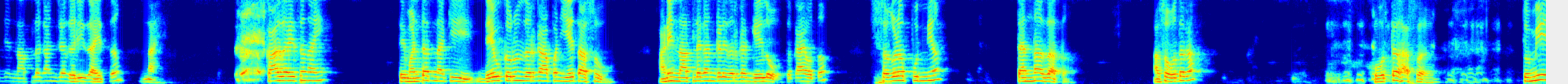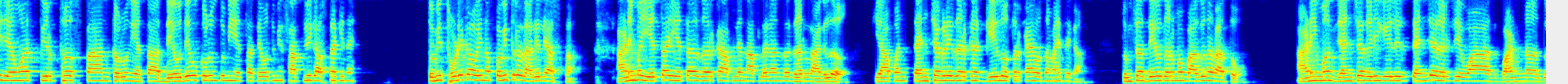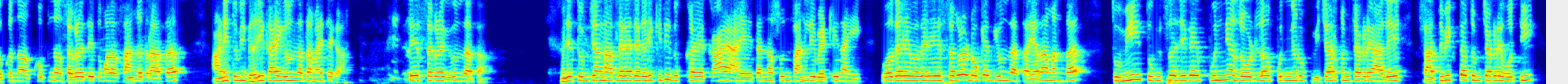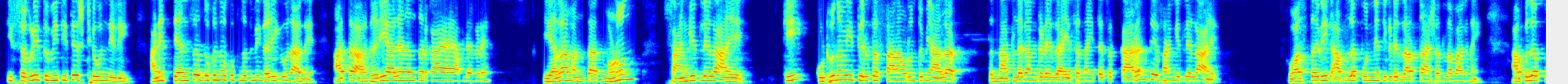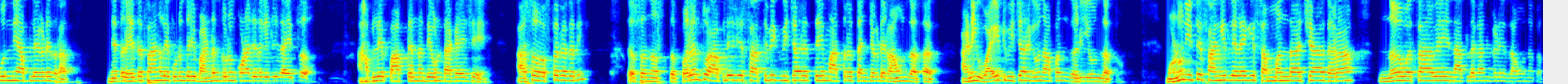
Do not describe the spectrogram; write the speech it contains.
म्हणजे नातलगांच्या घरी जायचं नाही. का जायचं नाही? ते म्हणतात ना की देव करून जर का आपण येत असू आणि नातलगांकडे जर का गेलो तर काय होतं? सगळं पुण्य त्यांना जात. असं होतं का? होत असं. तुम्ही जेव्हा तीर्थस्थान करून येता देवदेव करून तुम्ही येता तेव्हा तुम्ही सात्विक असता की नाही? तुम्ही थोडे का होईना पवित्र झालेले असता. आणि मग येता येता जर का आपल्या नातलगांचं घर लागलं की आपण त्यांच्याकडे जर का गेलो तर काय होतं माहितीये का? तुमचा देवधर्म बाजूला राहतो. आणि मग ज्यांच्या घरी गेले त्यांच्या घरचे वाद भांडणं दुखणं खुपणं सगळे ते तुम्हाला सांगत राहतात. आणि तुम्ही घरी काय घेऊन जाता माहितीये का? तेच सगळं घेऊन जाता. म्हणजे तुमच्या नातलगाच्या घरी किती दुःख आहे काय आहे? त्यांना सून चांगली भेटली नाही. वगैरे वगैरे हे सगळं डोक्यात घेऊन जाता. याला म्हणतात तुम्ही तुमचं जे काही पुण्य जोडलं पुण्यरूप विचार तुमच्याकडे आले सात्विकता तुमच्याकडे होती ती सगळी तुम्ही तिथेच ठेवून दिली. आणि त्यांचं दुखणं खुपणं तुम्ही घरी घेऊन आले. आता घरी आल्यानंतर काय आहे आपल्याकडे? याला म्हणतात म्हणून सांगितलेलं आहे की कुठूनही तीर्थस्थानावरून तुम्ही आलात तर नातलगांकडे जायचं नाही त्याचं कारण ते सांगितलेलं आहे. वास्तविक आपलं पुण्य तिकडे जातं अशातला भाग नाही. आपलं पुण्य आपल्याकडेच राहतं. नाहीतर हे तर चांगलं आहे कुठून तरी भांडण करून कोणाच्या तरी जायचं. आपले पाप त्यांना देऊन टाकायचे. असं असतं का कधी? तसं नसतं. परंतु आपले जे सात्विक विचार आहेत ते मात्र त्यांच्याकडे राहून जातात आणि वाईट विचार घेऊन आपण घरी येऊन जातो. म्हणून इथे सांगितलेलं आहे की संबंधाच्या घरा न वचावे नातलगांकडे जाऊ नका.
